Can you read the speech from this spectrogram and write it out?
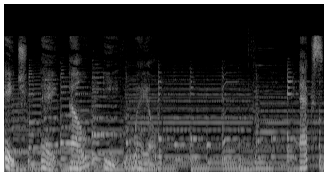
H, A, L, E, whale. X.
